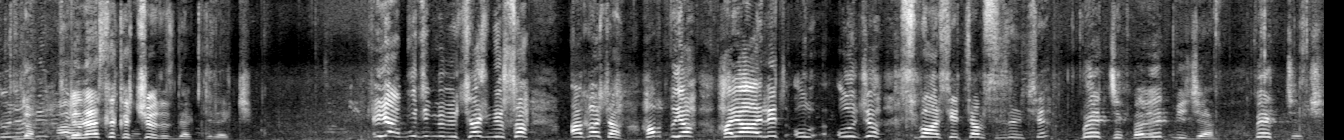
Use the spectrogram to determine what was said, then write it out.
Dönersek. Dö- dönerse kaçıyoruz direkt direkt. E ya bu bebek çalışmıyorsa arkadaşlar haftaya hayalet ol, olucu sipariş edeceğim sizin için. Bu edecek ben etmeyeceğim. Bu edecek.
